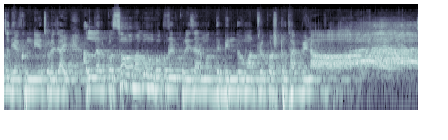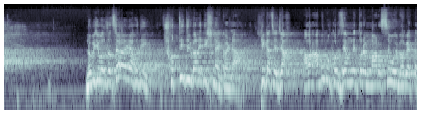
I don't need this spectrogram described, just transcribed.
যদি এখন নিয়ে চলে যাই, আল্লাহর কসম আবু বকরের কলিজার মধ্যে বিন্দু মাত্র কষ্ট থাকবে না। নবীজি বলতেছে "এই ইয়াহুদি, সত্যি তুই গালি দিস নাই? কয়, না। ঠিক আছে, যা। আমার আবু বকর যেমনি তোরে মারছে, ওইভাবে একটা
